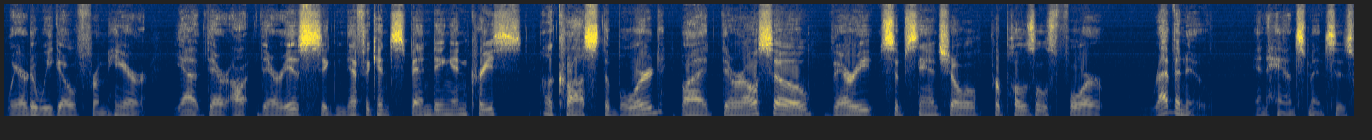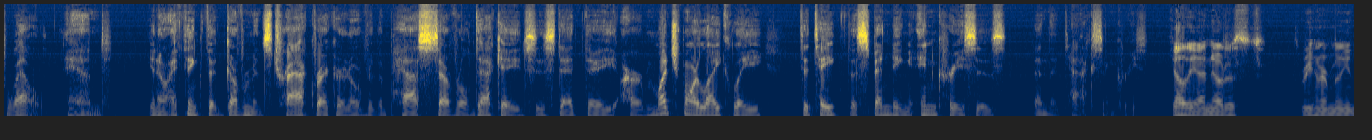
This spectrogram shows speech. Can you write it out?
where do we go from here? Yeah, there are there is significant spending increase across the board, but there are also very substantial proposals for revenue enhancements as well. And you know, I think the government's track record over the past several decades is that they are much more likely to take the spending increases than the tax increase. Kelly, I noticed $300 million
